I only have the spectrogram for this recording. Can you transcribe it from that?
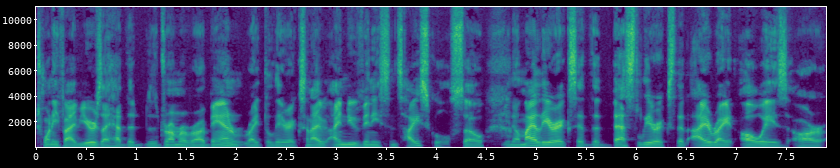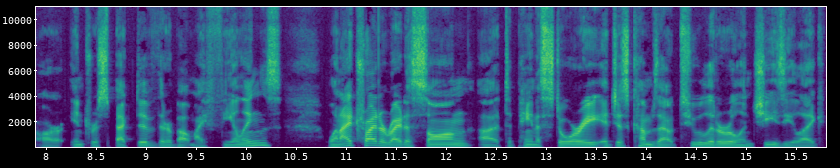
25 years, I had the, the drummer of our band write the lyrics, and I, I knew Vinny since high school. So, you know, my lyrics, the best lyrics that I write, always are are introspective. They're about my feelings. When I try to write a song uh, to paint a story, it just comes out too literal and cheesy. Like,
